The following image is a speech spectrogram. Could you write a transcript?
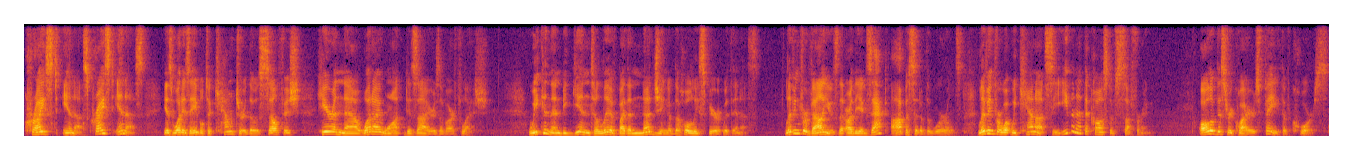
Christ in us. Christ in us is what is able to counter those selfish, here and now, what I want desires of our flesh. We can then begin to live by the nudging of the Holy Spirit within us living for values that are the exact opposite of the world's, living for what we cannot see, even at the cost of suffering. All of this requires faith, of course.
